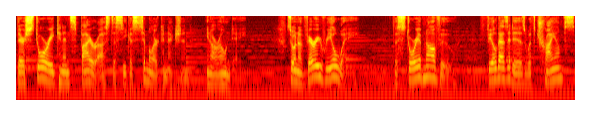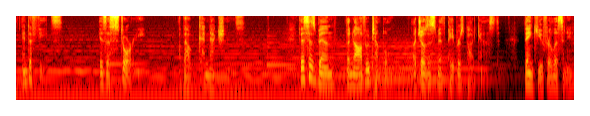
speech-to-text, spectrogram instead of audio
their story can inspire us to seek a similar connection in our own day. So, in a very real way, the story of Nauvoo, filled as it is with triumphs and defeats, is a story about connections. This has been the Nauvoo Temple, a Joseph Smith Papers podcast. Thank you for listening.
